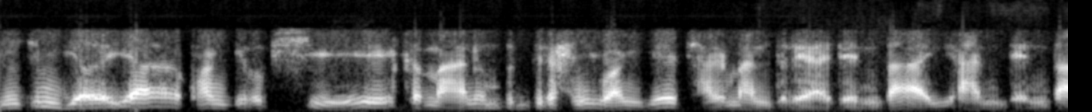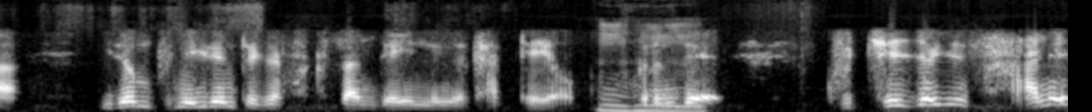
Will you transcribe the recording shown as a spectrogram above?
요즘 여야 관계없이 그 많은 분들이 한일 관계 잘 만들어야 된다. 이거 안 된다. 이런 분위기는 되게 확산돼 있는 것 같아요. 음흠. 그런데 구체적인 사안에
